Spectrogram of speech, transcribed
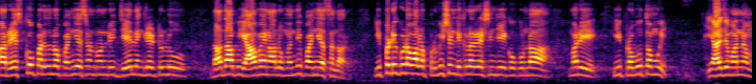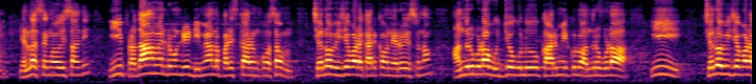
ఆ రెస్కో పరిధిలో పనిచేసినటువంటి జైలు ఎంగ్రేటులు దాదాపు యాభై నాలుగు మంది పనిచేస్తున్నారు. ఇప్పటికి కూడా వాళ్ళ ప్రొవిషన్ డిక్లరేషన్ చేయకోకుండా మరి ఈ ప్రభుత్వం యాజమాన్యం నిర్లక్ష్యంగా వహిస్తుంది ఈ ప్రధానమైనటువంటి డిమాండ్ల పరిష్కారం కోసం చలో విజయవాడ కార్యక్రమం నిర్వహిస్తున్నాం. అందరూ కూడా ఉద్యోగులు కార్మికులు అందరూ కూడా ఈ చలో విజయవాడ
